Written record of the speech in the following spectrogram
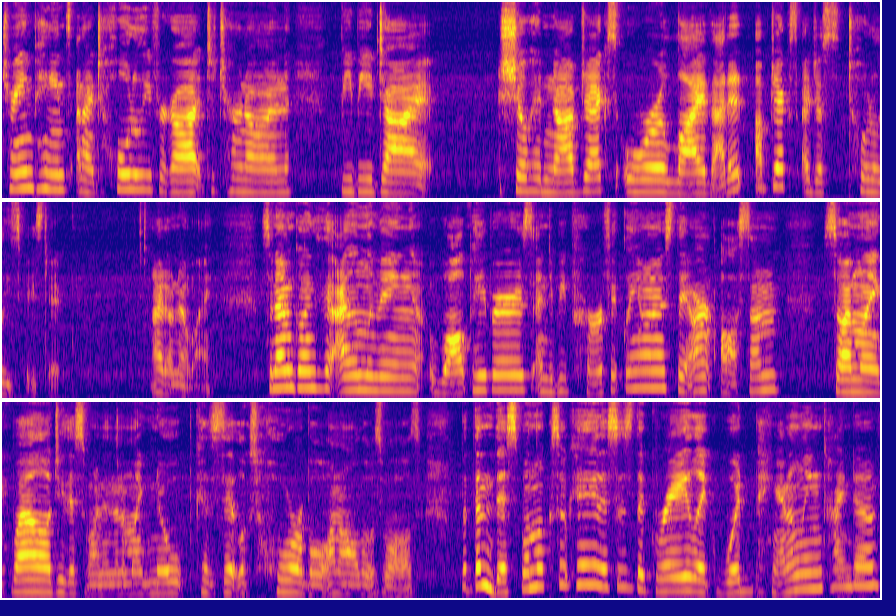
terrain paints, and I totally forgot to turn on BB dot show hidden objects or live edit objects. I just totally spaced it. I don't know why. So now I'm going through the Island Living wallpapers, and to be perfectly honest, they aren't awesome. So I'm like, well, I'll do this one. And then I'm like, nope, because it looks horrible on all those walls. But then this one looks okay. This is the gray, like, wood paneling, kind of.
